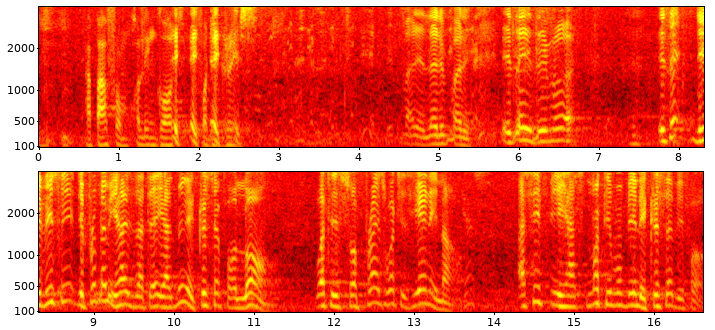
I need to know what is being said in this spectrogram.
Apart from calling God for the grace. It's funny, very funny. He says, he said, the reason, the problem he has is that he has been a Christian for long. What is surprised, what is hearing now? Yes. As if he has not even been a Christian before.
